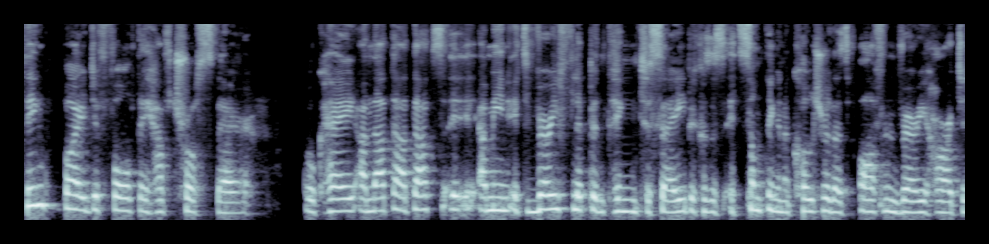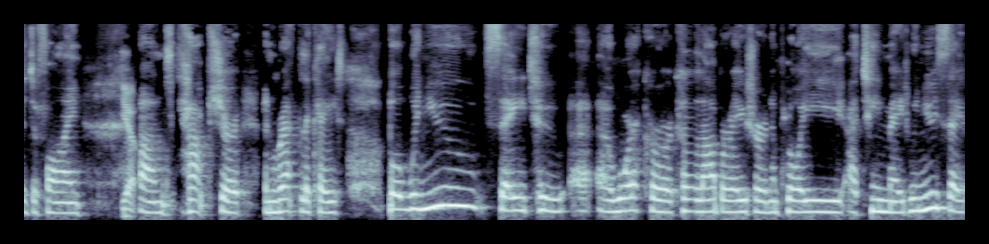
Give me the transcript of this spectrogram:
think by default they have trust there okay and that that that's i mean it's a very flippant thing to say because it's, it's something in a culture that's often very hard to define yep. and capture and replicate but when you say to a, a worker a collaborator an employee a teammate when you say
